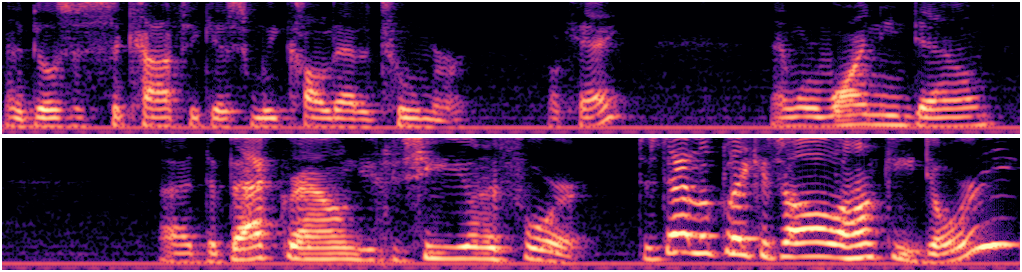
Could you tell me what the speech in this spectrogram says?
and it builds a sarcophagus, and we call that a tumor. Okay? And we're winding down. Uh, the background, you can see Unit 4. Does that look like it's all hunky-dory?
